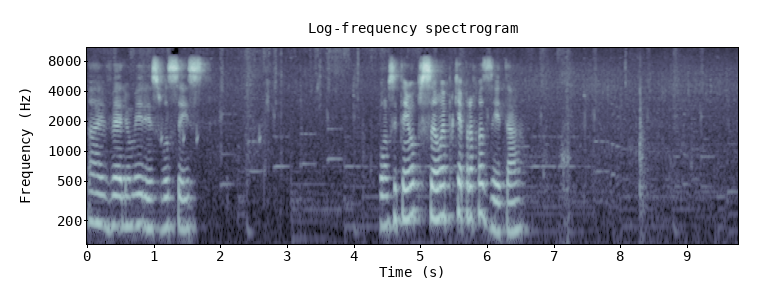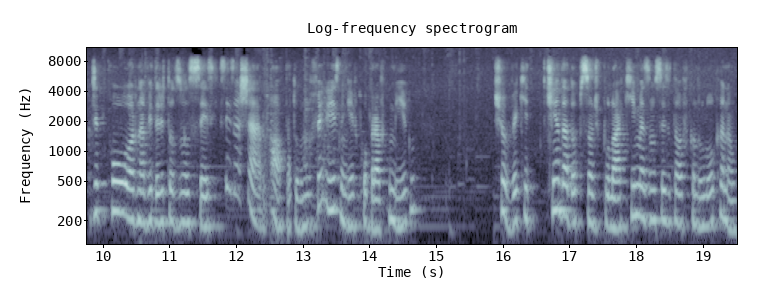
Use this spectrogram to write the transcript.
Ai, velho, eu mereço vocês. Bom, se tem opção é porque é pra fazer, tá? De cor na vida de todos vocês. O que vocês acharam? Ó, tá todo mundo feliz, ninguém ficou bravo comigo. Deixa eu ver que tinha dado a opção de pular aqui, mas não sei se eu tava ficando louca, não.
